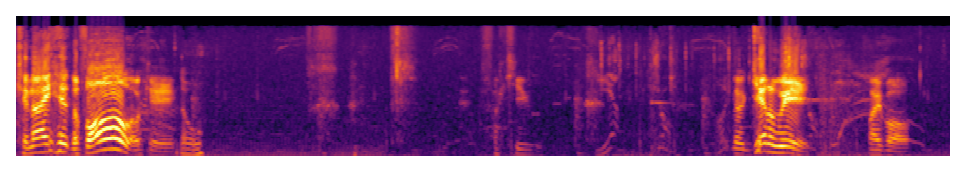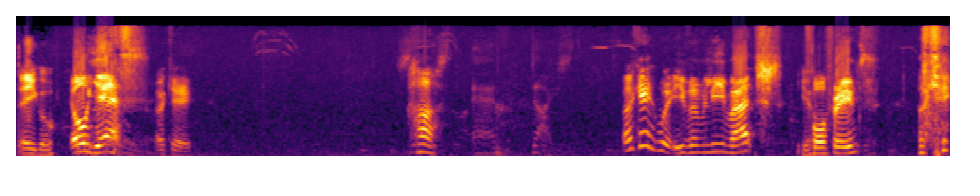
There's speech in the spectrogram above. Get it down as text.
Can I hit the ball? Okay, no. fuck you. No, get away! My ball. There you go. Oh yes! Okay. Huh. Okay, we're evenly matched. Yep. Four frames. Okay.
